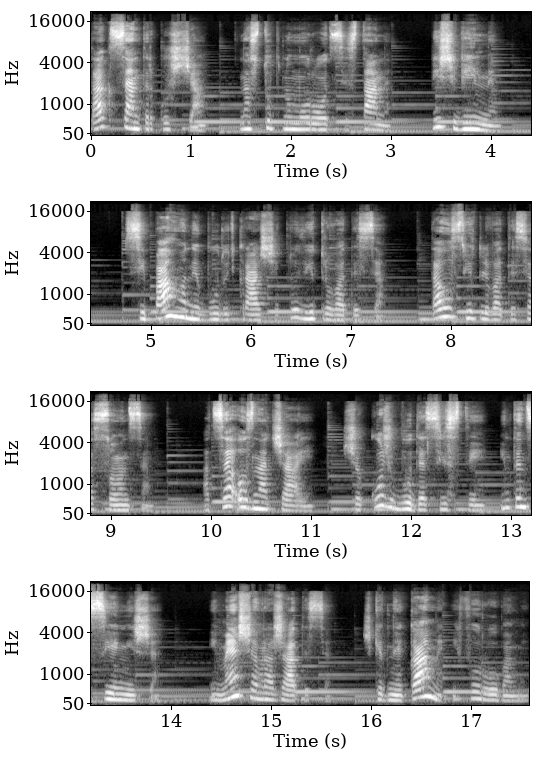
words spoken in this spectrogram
Так центр куща в наступному році стане більш вільним. Всі пагони будуть краще провітрюватися та освітлюватися сонцем. А це означає, що кущ буде цвісти інтенсивніше і менше вражатися шкідниками і хворобами.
